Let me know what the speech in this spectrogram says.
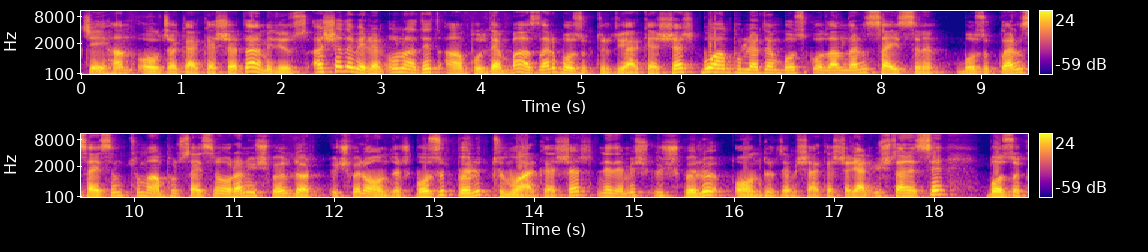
Ceyhan olacak arkadaşlar. Devam ediyoruz. Aşağıda verilen 10 adet ampulden bazıları bozuktur diyor arkadaşlar. Bu ampullerden bozuk olanların sayısının, bozukların sayısının tüm ampul sayısına oranı 3 bölü 4. 3 bölü 10'dur. Bozuk bölü tümü arkadaşlar. Ne demiş? 3 bölü 10'dur demiş arkadaşlar. Yani 3 tanesi bozuk.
